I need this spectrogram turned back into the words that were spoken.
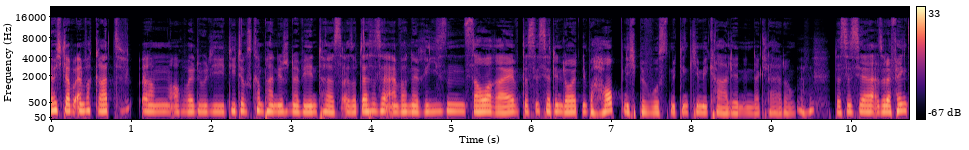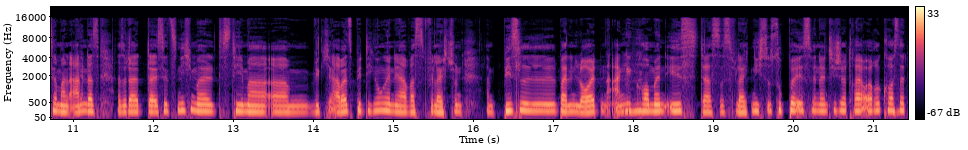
Ja, ich glaube einfach gerade, ähm, auch weil du die Detox-Kampagne schon erwähnt hast, also das ist ja einfach eine Riesensauerei. Das ist ja den Leuten überhaupt nicht bewusst mit den Chemikalien in der Kleidung. Mhm. Das ist ja, also da fängt es ja mal an, dass, also da, da ist jetzt nicht mal das Thema ähm, wirklich Arbeitsbedingungen, ja, was vielleicht schon ein bisschen bei den Leuten mhm. angekommen mhm. ist, dass es vielleicht nicht so super ist, wenn ein T-Shirt drei Euro kostet,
